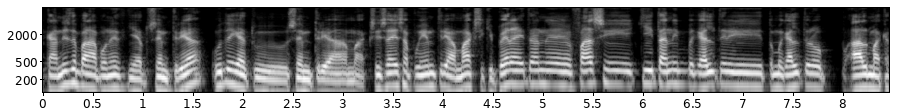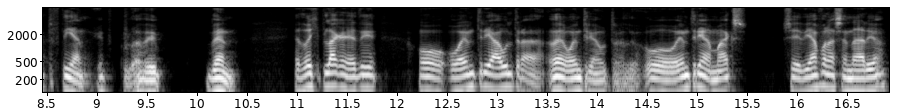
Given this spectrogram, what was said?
Κανείς δεν παραπονέθηκε για τους M3 ούτε για τους M3 Max. σα ίσα που η M3 Max εκεί πέρα ήταν φάση και ήταν το μεγαλύτερο άλμα κατευθείαν. Δηλαδή δεν. Εδώ έχει πλάκα γιατί ο, ο M3 Ultra, ε, ο M3 Ultra λέω, ο M3 Max σε διάφορα σενάρια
